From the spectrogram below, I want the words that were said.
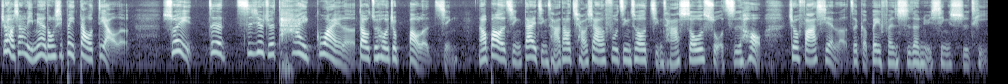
就好像里面的东西被倒掉了。所以这个司机就觉得太怪了，到最后就报了警。然后报了警，带警察到桥下的附近之后，警察搜索之后，就发现了这个被分尸的女性尸体。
